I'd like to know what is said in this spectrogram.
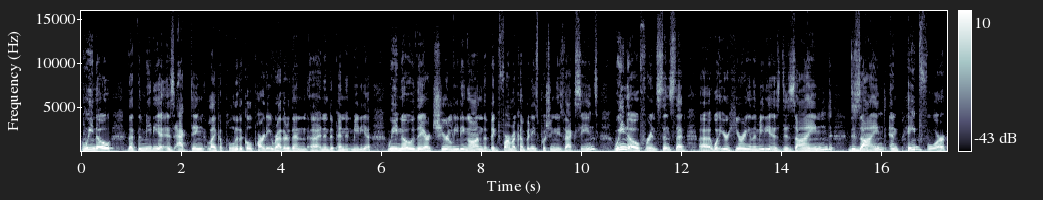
we know that the media is acting like a political party rather than uh, an independent media. We know they are cheerleading on the big pharma companies pushing these vaccines. We know, for instance, that uh, what you're hearing in the media is designed, designed and paid for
